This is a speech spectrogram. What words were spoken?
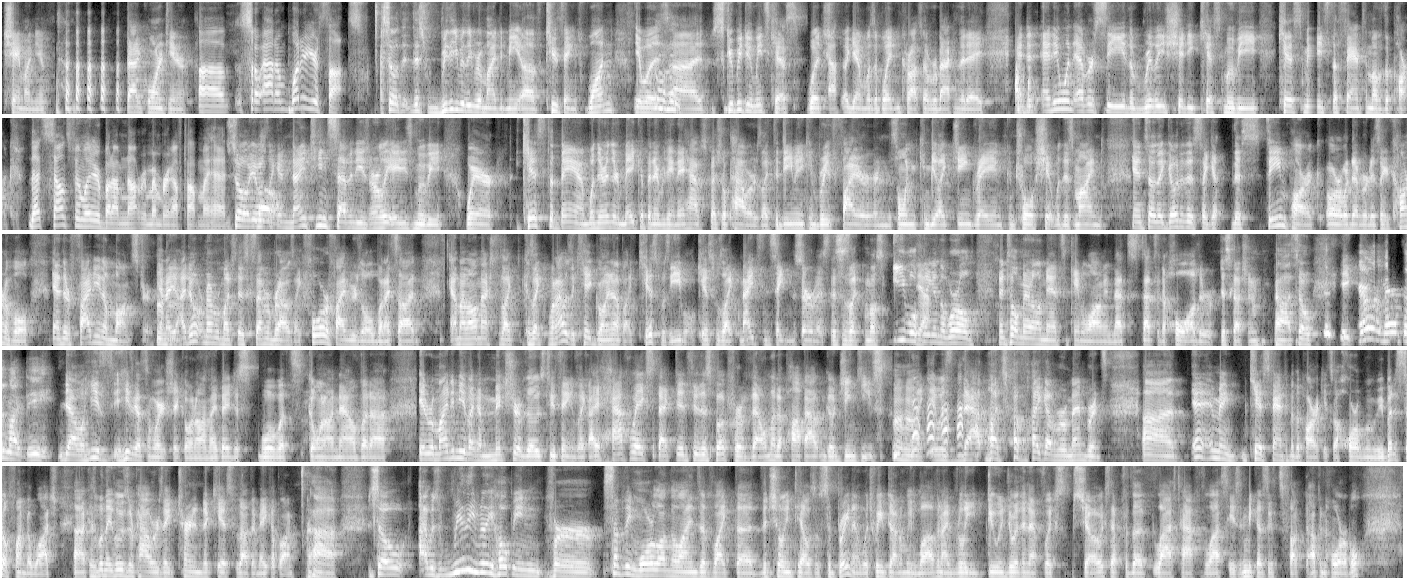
shame on you, bad quarantiner. Um, so, Adam, what are your thoughts? So th- this really, really reminded me of two things. One, it was uh, Scooby Doo meets Kiss, which Yeah. again was a blatant crossover back in the day. And did anyone ever see the really shitty Kiss movie, Kiss meets the Phantom of the Park? That sounds familiar, but I'm not remembering off the top of my head. So it was like a 1970s, early 80s movie where Kiss the band, when they're in their makeup and everything, they have special powers. Like the demon can breathe fire, and someone can be like Jean Grey and control shit with his mind. And so they go to this like a, this theme park or whatever it is, like a carnival, and they're fighting a monster. And I, I don't remember much of this because I remember I was like four or five years old when I saw it, and my mom actually like because like when I was a kid growing up, like Kiss was evil. Kiss was like knights in Satan's service. This is like the most evil Yeah. thing in the world until Marilyn Manson came along, and that's that's a whole other discussion. Uh, so it, Carolyn Manson might be. yeah, well, he's he's got some weird shit going on. Like they just well, what's going on now? But uh, it reminded me of like a mixture of those two things. Like I halfway expected through this book for Velma to pop out and go Jinkies. Like it was that much of like a remembrance. Uh, I mean, Kiss Phantom of the Park. It's a horrible movie, but it's still fun to watch because when they lose their powers, they turn into Kiss without their makeup on. Uh, so I was really, really hoping for something more along the lines of like the the Chilling Tales of Sabrina, which we've done and we love, and I really do enjoy the Netflix show, except for the last half of the last season because it's fucked up and horrible.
